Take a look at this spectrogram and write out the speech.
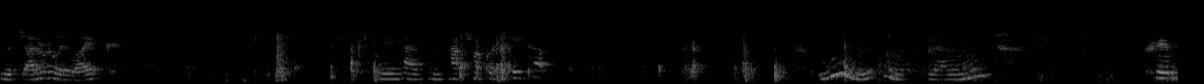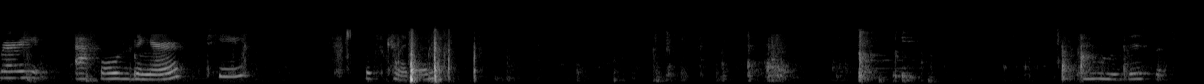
which I don't really like. We have some hot chocolate K-cups. Ooh, this one looks good. Cranberry apple zinger tea. Looks kind of good. Ooh, this looks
